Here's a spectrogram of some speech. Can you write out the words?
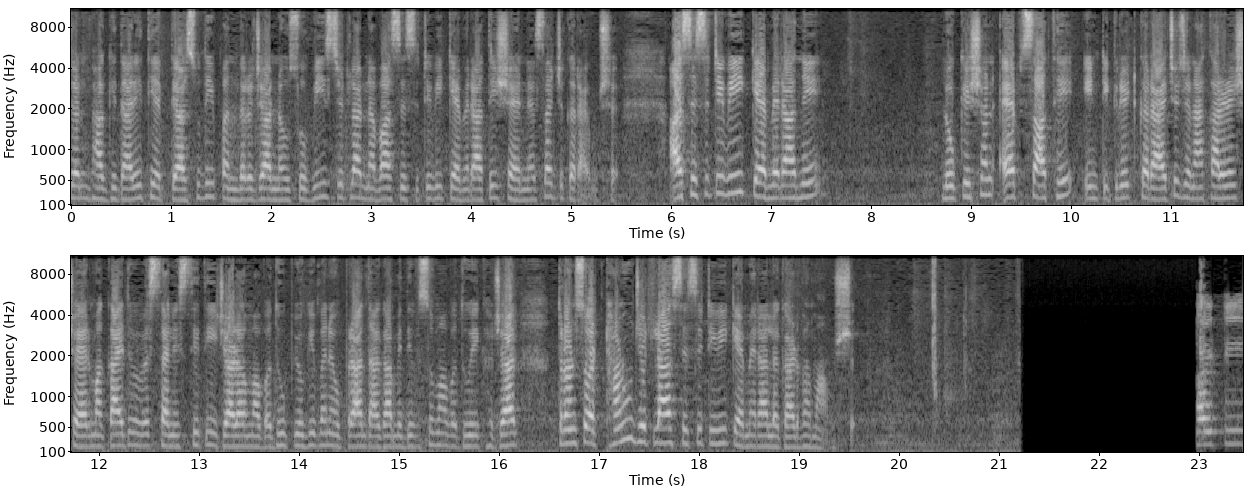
જનભાગીદારીથી અત્યાર સુધી પંદર હજાર નવસો વીસ જેટલા નવા સીસીટીવી કેમેરાથી શહેરને સજ્જ કરાયું છે. આ સીસીટીવી કેમેરાને લોકેશન એપ સાથે ઇન્ટિગ્રેટ કરાય છે, જેના કારણે શહેરમાં કાયદો વ્યવસ્થાની સ્થિતિ જાળવવામાં વધુ ઉપયોગી બને. ઉપરાંત આગામી દિવસોમાં વધુ એક જેટલા સીસીટીવી કેમેરા લગાડવામાં આવશે. સોસાયટી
